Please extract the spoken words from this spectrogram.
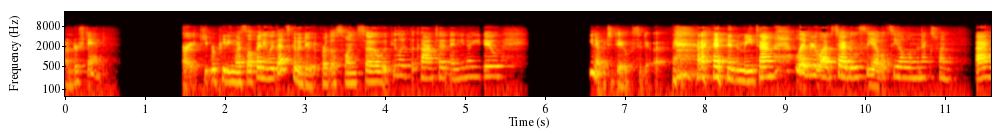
understand. All right, keep repeating myself. Anyway, that's going to do it for this one. So if you like the content, and you know you do, you know what to do, so do it. in the meantime, live your lives fabulously. I will see y'all in the next one. Bye.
